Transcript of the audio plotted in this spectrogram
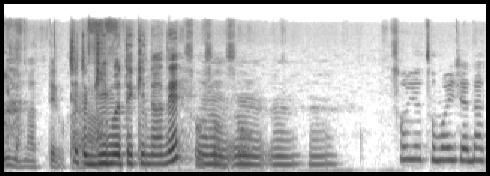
今なってるから。ちょっと義務的なね。そうそうそうんうんうんそういうつもりじゃな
